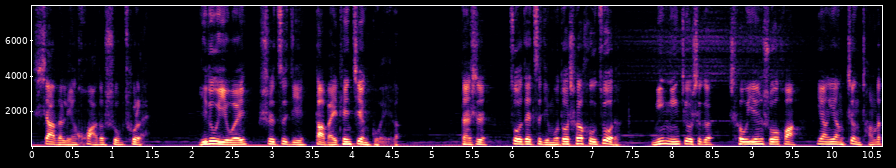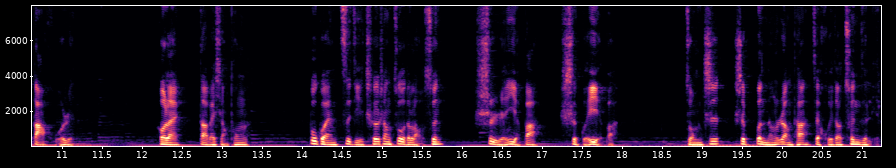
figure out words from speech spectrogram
吓得连话都说不出来，一度以为是自己大白天见鬼了。但是坐在自己摩托车后座的，明明就是个抽烟说话样样正常的大活人。后来大白想通了，不管自己车上坐的老孙是人也罢，是鬼也罢，总之是不能让他再回到村子里了，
